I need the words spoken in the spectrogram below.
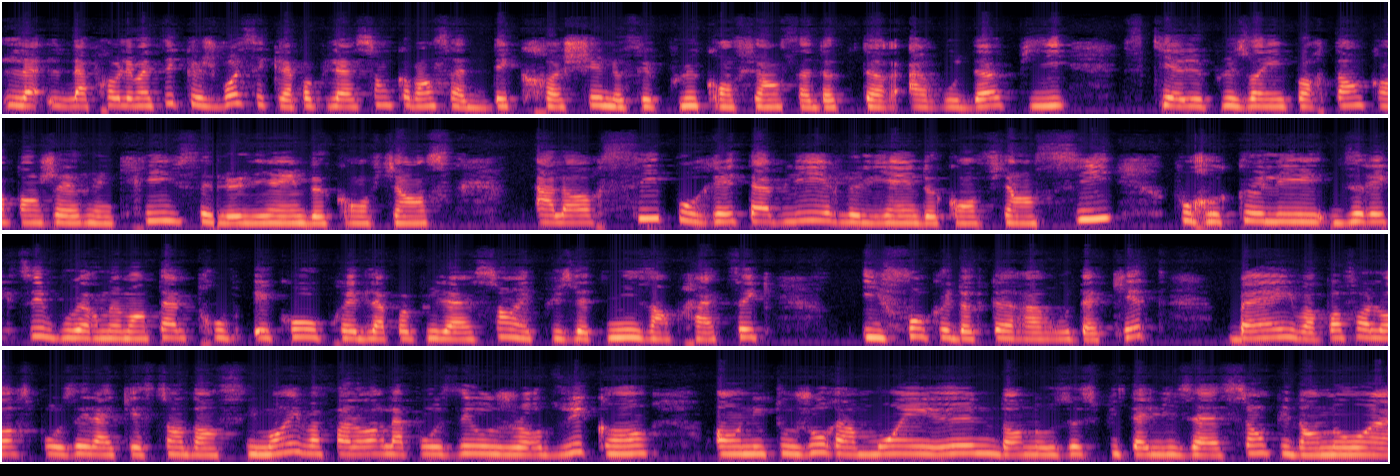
la, la, problématique que je vois, c'est que la population commence à décrocher, ne fait plus confiance à Dr Arruda. Puis, ce qui est le plus important quand on gère une crise, c'est le lien de confiance. Alors, si pour rétablir le lien de confiance, si pour que les directives gouvernementales trouvent écho auprès de la population et puissent être mises en pratique, il faut que Dr Arruda quitte, ben il va pas falloir se poser la question dans six mois, il va falloir la poser aujourd'hui quand on est toujours à moins une dans nos hospitalisations puis dans nos euh,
